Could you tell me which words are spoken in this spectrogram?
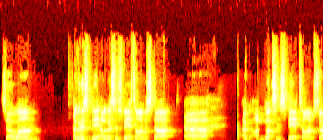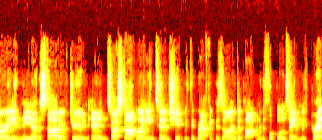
So, um, I got a spare. I got some spare time to start. Uh, I've got some spare time, sorry, in the uh, the start of June, and so I start my internship with the graphic design department in the football team with Brett.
